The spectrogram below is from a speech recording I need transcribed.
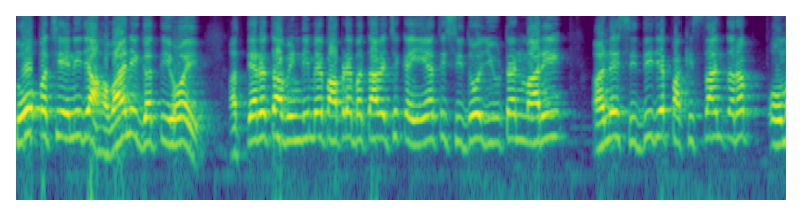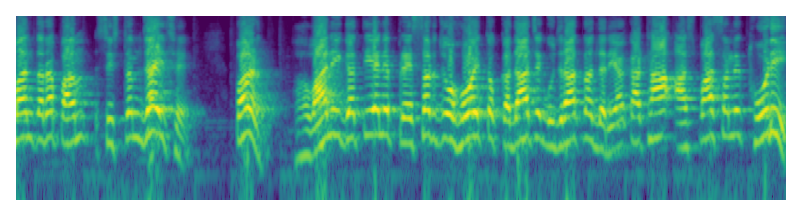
તો પછી એની જે હવાની ગતિ હોય, અત્યારે તો આ વિન્ડી મેપ આપણે બતાવે છે કે અહીંયાથી સીધો યુટર્ન મારી અને સીધી જે પાકિસ્તાન તરફ, ઓમાન તરફ આમ સિસ્ટમ જાય છે. પણ હવાની ગતિ અને પ્રેશર જો હોય તો કદાચ ગુજરાતના દરિયાકાંઠા આસપાસ અને થોડી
